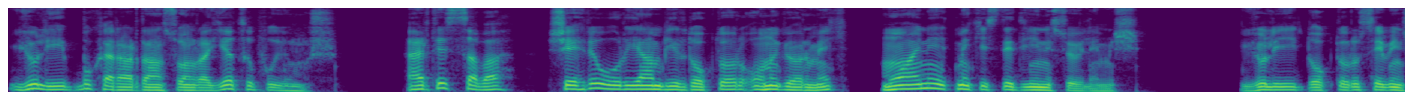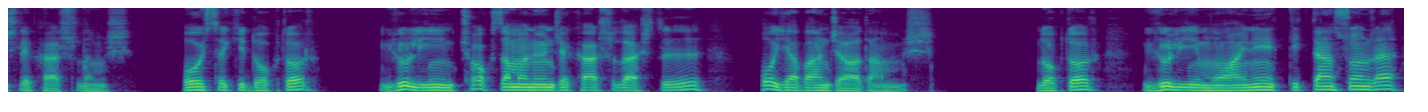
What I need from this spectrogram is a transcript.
Yuli bu karardan sonra yatıp uyumuş. Ertesi sabah şehre uğrayan bir doktor onu görmek, muayene etmek istediğini söylemiş. Yuli doktoru sevinçle karşılamış. Oysaki doktor, Yuli'nin çok zaman önce karşılaştığı o yabancı adammış. Doktor, Yuli'yi muayene ettikten sonra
